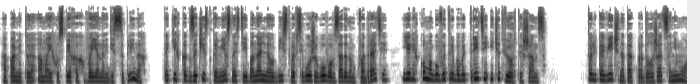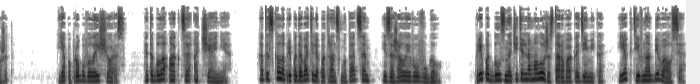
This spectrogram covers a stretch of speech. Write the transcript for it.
А памятуя о моих успехах в военных дисциплинах, таких как зачистка местности и банальное убийство всего живого в заданном квадрате, я легко могу вытребовать третий и четвертый шанс. Только вечно так продолжаться не может. Я попробовала еще раз. Это была акция отчаяния. Отыскала преподавателя по трансмутациям и зажала его в угол. Препод был значительно моложе старого академика и активно отбивался.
